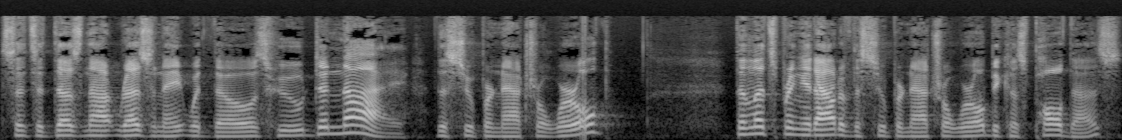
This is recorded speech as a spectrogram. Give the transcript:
since it does not resonate with those who deny the supernatural world. Then let's bring it out of the supernatural world because Paul does.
